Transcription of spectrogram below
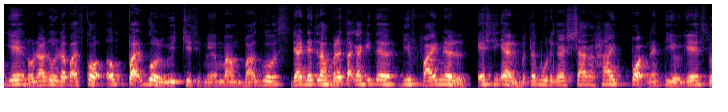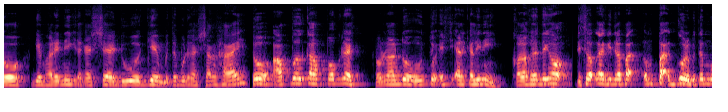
okey Ronaldo dapat skor 4 gol which is memang bagus. Dan dia telah meletakkan kita di final ACL KL bertemu dengan Shanghai Port nanti okay. So game hari ni kita akan share dua game bertemu dengan Shanghai So apakah progress Ronaldo untuk ACL kali ni Kalau kita tengok disebabkan kita dapat 4 gol bertemu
